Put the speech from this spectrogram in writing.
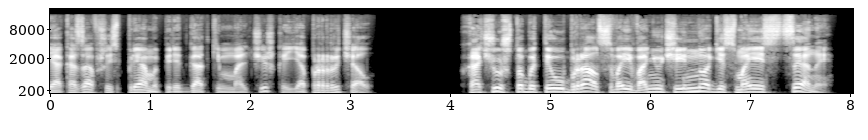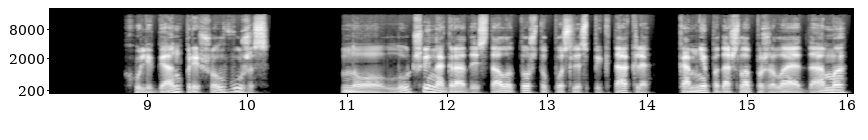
и оказавшись прямо перед гадким мальчишкой, я прорычал. «Хочу, чтобы ты убрал свои вонючие ноги с моей сцены!» Хулиган пришел в ужас. Но лучшей наградой стало то, что после спектакля ко мне подошла пожилая дама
